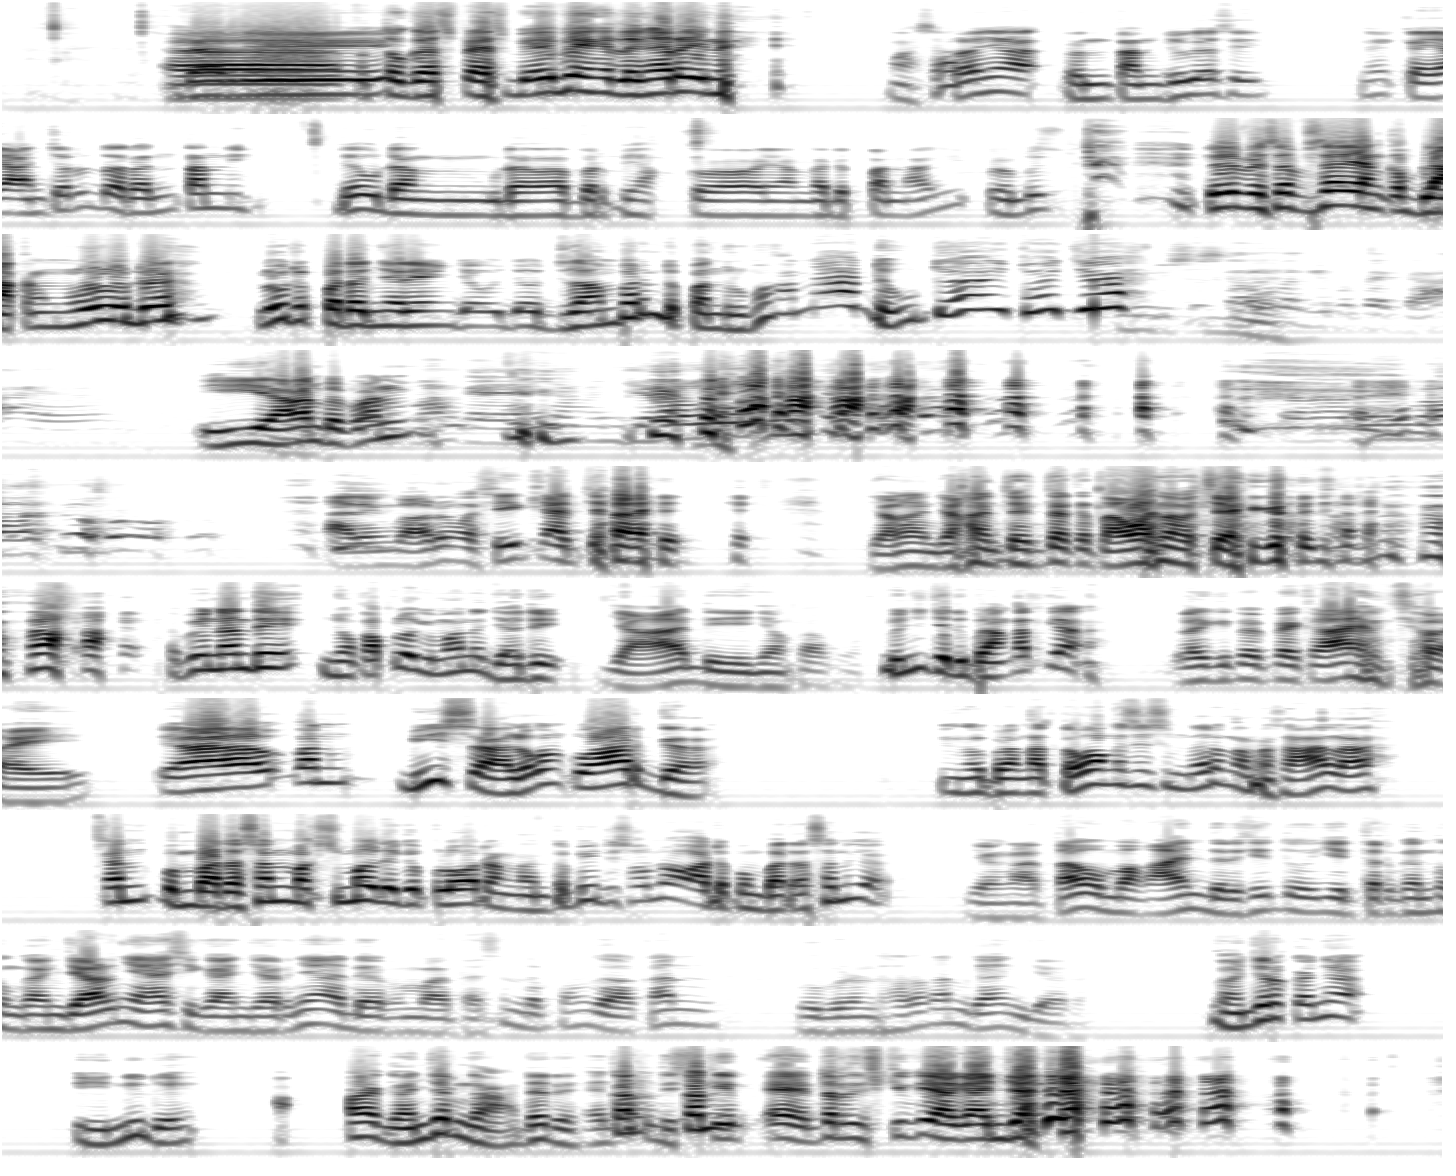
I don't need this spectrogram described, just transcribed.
dari petugas PSBB yang dengerin. masalahnya rentan juga sih. Ini kayak Ancur udah rentan nih. Dia udah udah berpihak ke yang ke depan lagi. Terus dia bisa-bisa yang ke belakang dulu deh. Lu udah pada nyari yang jauh-jauh di lambar depan rumah kan ada, udah itu aja. Justru sekarang lagi PPKM. Iya kan, baru. Ada yang baru masih coy. Jangan jangan cerita ketahuan sama cewek. Tapi nanti nyokap lu gimana jadi? Jadi nyokap Lu jadi berangkat gak? lagi PPKM coy. Ya kan bisa, lu kan keluarga. Tinggal berangkat doang sih sebenarnya nggak masalah. Kan pembatasan maksimal 30 orang kan, tapi di sono ada pembatasan gak? Ya nggak tahu makanya dari situ ya tergantung ganjarnya si ganjarnya ada pembatasan atau enggak kan gubernur kan ganjar. Ganjar kayaknya ini deh. Ah, Ganjar nggak ada deh. Eh, kan di kan skip eh ntar di skip ya ganjar.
